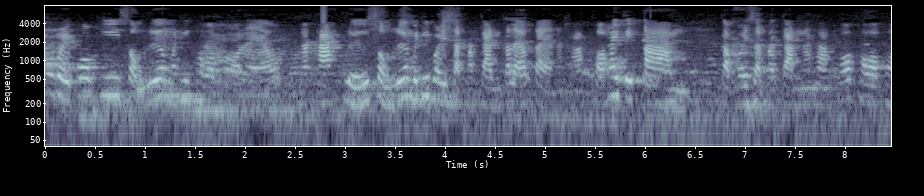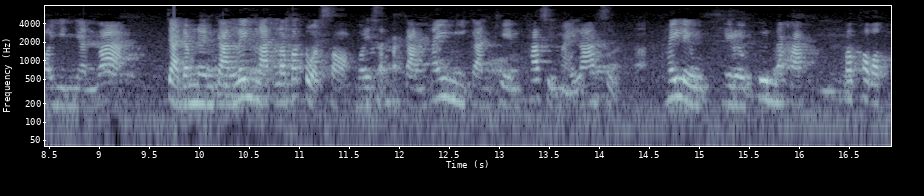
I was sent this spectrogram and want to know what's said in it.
ผู้บริโภคที่ส่งเรื่องมาที่คอพแล้วนะคะหรือส่งเรื่องไปที่บริษัทประกันก็แล้วแต่นะคะขอให้ติดตามกับบริษัทประกันนะคะเพราะคอพยืนยันว่า จะดำเนินการเร่งรัด แล้วก็ตรวจสอบบริษัทประกันให้มีการเคลมค่าสินไหมล่าสุดให้เร็วให้เร็วขึ้นนะคะเพราะคอปพ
